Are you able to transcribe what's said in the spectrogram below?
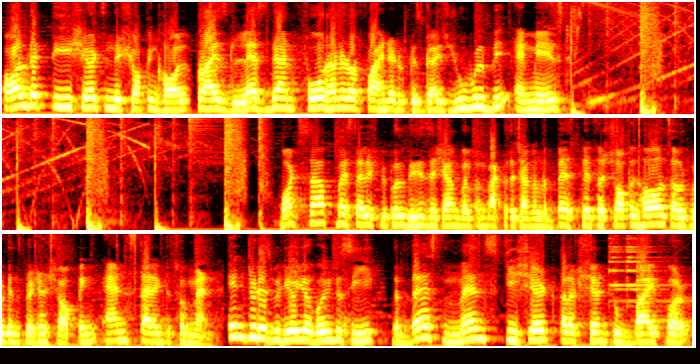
all the t-shirts in the shopping haul priced less than 400 or 500 rupees guys. You will be amazed What's up my stylish people, this is Shashank. Welcome back to the channel, the best place for shopping hauls, outfit inspiration, shopping and styling tips for men. In today's video, you're going to see the best men's t-shirt collection to buy for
